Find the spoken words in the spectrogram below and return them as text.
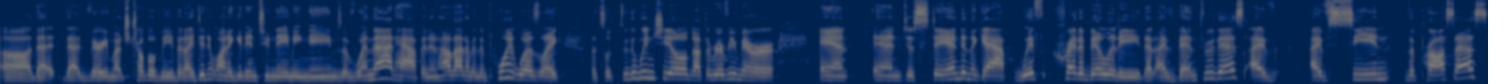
Uh, that that very much troubled me, but I didn't want to get into naming names of when that happened and how that happened. The point was like, let's look through the windshield, not the rearview mirror, and and just stand in the gap with credibility that I've been through this. I've I've seen the process.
